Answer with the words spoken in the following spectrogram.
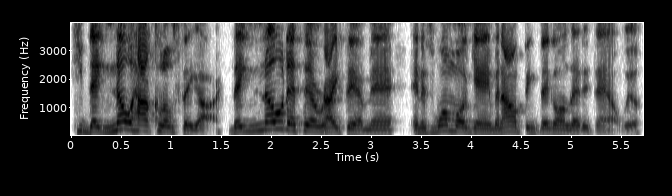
he, they know how close they are. They know that they're right there, man. And it's one more game, and I don't think they're gonna let it down. Will.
